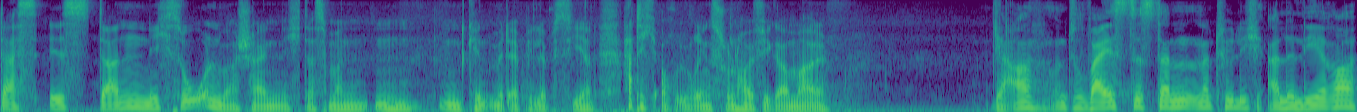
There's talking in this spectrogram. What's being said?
Das ist dann nicht so unwahrscheinlich, dass man ein Kind mit Epilepsie hat. Hatte ich auch übrigens schon häufiger mal. Ja, und du weißt es dann natürlich alle Lehrer,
